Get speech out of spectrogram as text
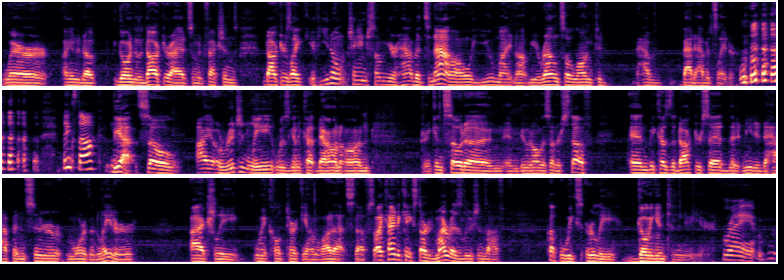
where I ended up going to the doctor. I had some infections. Doctor's like, if you don't change some of your habits now, you might not be around so long to have bad habits later. Thanks, Doc. yeah, so I originally was going to cut down on drinking soda and, and doing all this other stuff. And because the doctor said that it needed to happen sooner more than later, I actually went cold turkey on a lot of that stuff. So I kind of kickstarted my resolutions off couple weeks early going into the new year. Right. Mm-hmm.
